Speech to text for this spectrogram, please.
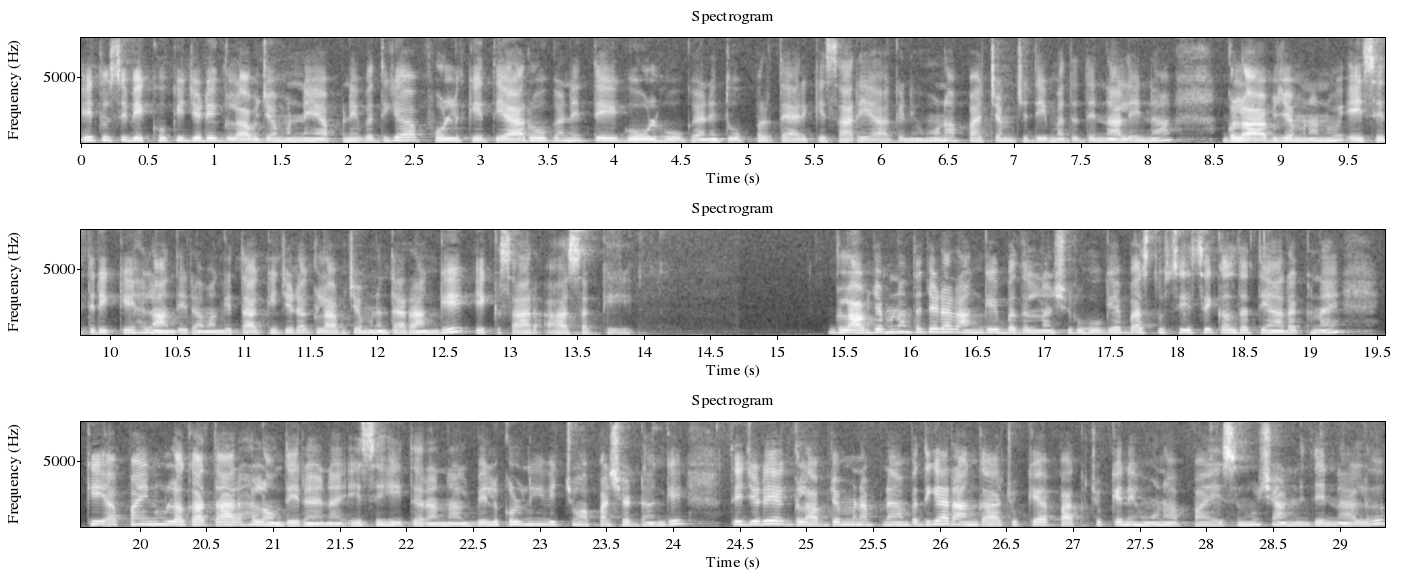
ਇਹ ਤੁਸੀਂ ਵੇਖੋ ਕਿ ਜਿਹੜੇ ਗੁਲਾਬ ਜਾਮਨ ਨੇ ਆਪਣੇ ਵਧੀਆ ਫੁੱਲ ਕੇ ਤਿਆਰ ਹੋ ਗਏ ਨੇ ਤੇ ਗੋਲ ਹੋ ਗਏ ਨੇ ਤੇ ਉੱਪਰ ਤੈਰ ਕੇ ਸਾਰੇ ਆ ਗਏ ਨੇ। ਹੁਣ ਆਪਾਂ ਚਮਚ ਦੀ ਮਦਦ ਦੇ ਨਾਲ ਇਹਨਾਂ ਗੁਲਾਬ ਜਾਮਨਾਂ ਨੂੰ ਇਸੇ ਤਰੀਕੇ ਹਿਲਾਉਂਦੇ ਰਵਾਂਗੇ ਤਾਂ ਕਿ ਜਿਹੜਾ ਗੁਲਾਬ ਜਾਮਨ ਦਾ ਰੰਗ ਹੈ ਇੱਕਸਾਰ ਆ ਸਕੇ। ਗੁਲਾਬ ਜਾਮਨਾਂ ਦਾ ਜਿਹੜਾ ਰੰਗ ਹੈ ਬਦਲਣਾ ਸ਼ੁਰੂ ਹੋ ਗਿਆ। ਬਸ ਤੁਸੀਂ ਇਸੇ ਗੱਲ ਦਾ ਧਿਆਨ ਰੱਖਣਾ ਹੈ ਕਿ ਆਪਾਂ ਇਹਨੂੰ ਲਗਾਤਾਰ ਹਿਲਾਉਂਦੇ ਰਹਿਣਾ ਇਸੇ ਹੀ ਤਰ੍ਹਾਂ ਨਾਲ। ਬਿਲਕੁਲ ਨਹੀਂ, ਵਿੱਚੋਂ ਆਪਾਂ ਛੱਡਾਂਗੇ। ਤੇ ਜਿਹੜੇ ਗੁਲਾਬ ਜਾਮਨ ਆਪਣਾ ਵਧੀਆ ਰੰਗ ਆ ਚੁੱਕਿਆ, ਪੱਕ ਚੁੱਕੇ ਨੇ, ਹੁਣ ਆਪਾਂ ਇਸ ਨੂੰ ਛਾਣਨੀ ਦੇ ਨਾਲ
